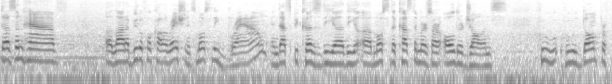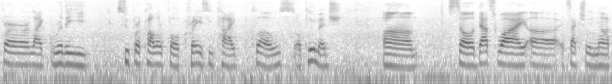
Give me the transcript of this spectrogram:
doesn't have a lot of beautiful coloration. It's mostly brown, and that's because the the most of the customers are older Johns who who don't prefer like really super colorful, crazy type clothes or plumage. Um, so that's why uh, it's actually not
